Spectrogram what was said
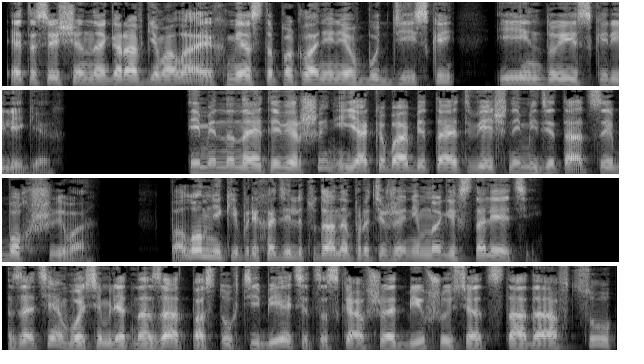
«Это священная гора в Гималаях, место поклонения в буддийской и индуистской религиях. Именно на этой вершине якобы обитает в вечной медитации бог Шива. Паломники приходили туда на протяжении многих столетий. Затем, восемь лет назад, пастух-тибетец, искавший отбившуюся от стада овцу,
